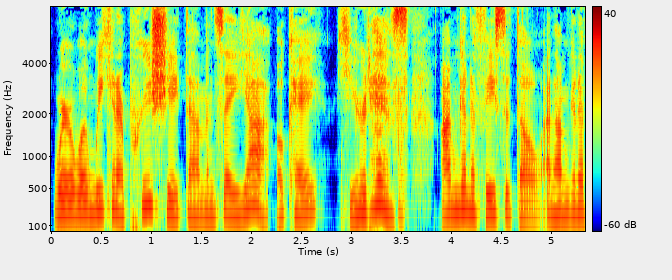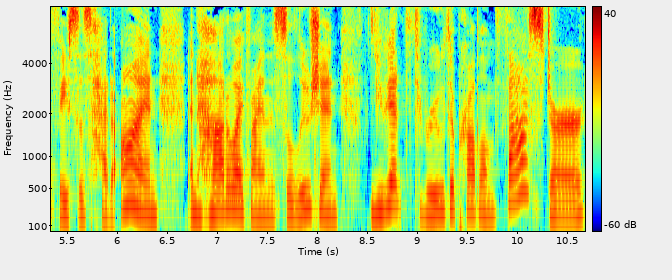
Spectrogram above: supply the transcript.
where when we can appreciate them and say, yeah, okay, here it is. I'm going to face it though, and I'm going to face this head on. And how do I find the solution? You get through the problem faster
